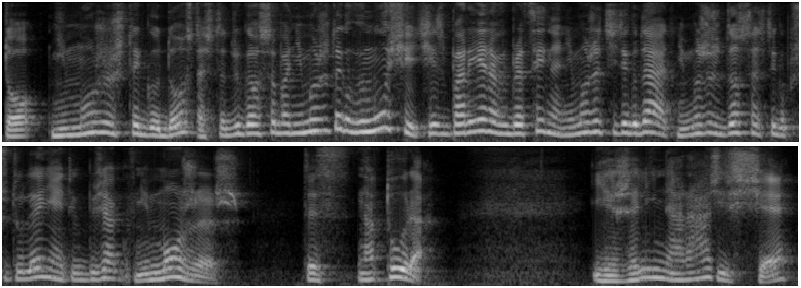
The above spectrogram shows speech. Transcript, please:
to nie możesz tego dostać. Ta druga osoba nie może tego wymusić. Jest bariera wibracyjna, nie może ci tego dać. Nie możesz dostać tego przytulenia i tych buziaków. Nie możesz. To jest natura. Jeżeli narazisz się,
